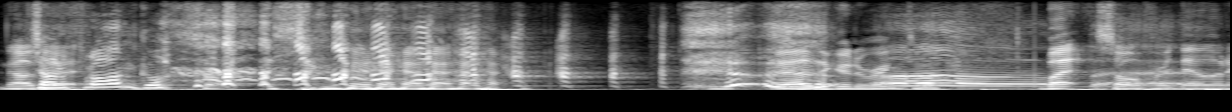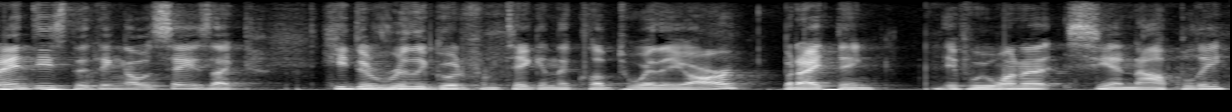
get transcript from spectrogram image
No, Gianfranco. that has a good ring to Oh, it. But so for De Laurentiis, the thing I would say is like he did really good from taking the club to where they are. But I think if we want to see a Napoli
